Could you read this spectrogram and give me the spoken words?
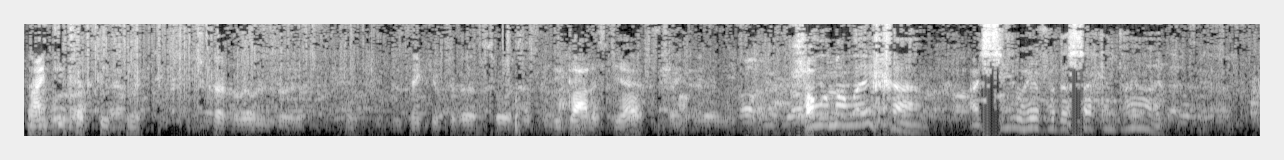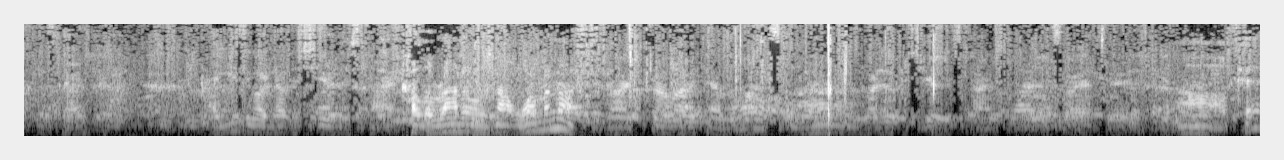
the. 1953. Thank you for the sources. You got it, yeah. Shalom Aleichem. I see you here for the second time. I usually go to this time. Colorado is not warm enough. No, I spent a lot of time in Boston. I'm going to go another this time. So I have to. You know, Oh, okay.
